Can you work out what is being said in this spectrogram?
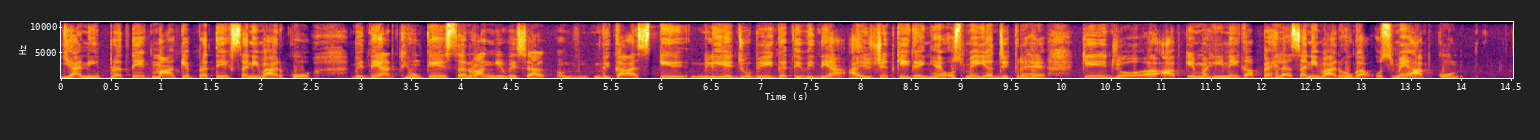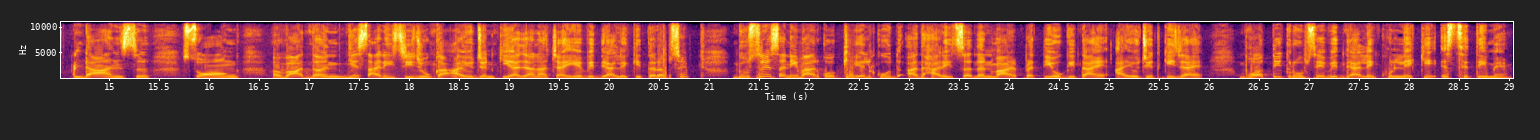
यानी प्रत्येक माह के प्रत्येक शनिवार को विद्यार्थियों के सर्वांगीण विकास के लिए जो भी गतिविधियाँ आयोजित की गई हैं, उसमें यह ज़िक्र है कि जो आपके महीने का पहला शनिवार होगा, उसमें आपको डांस, सॉन्ग, वादन, ये सारी चीज़ों का आयोजन किया जाना चाहिए विद्यालय की तरफ़ से। दूसरे शनिवार को खेलकूद आधारित सदनवार प्रतियोगिताएँ आयोजित की जाए। भौतिक रूप से विद्यालय खुलने की स्थिति में।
